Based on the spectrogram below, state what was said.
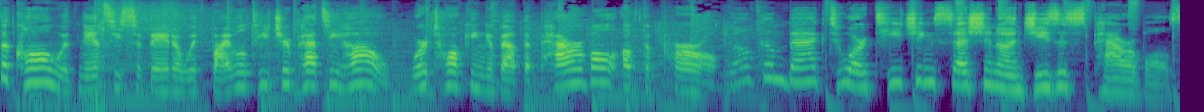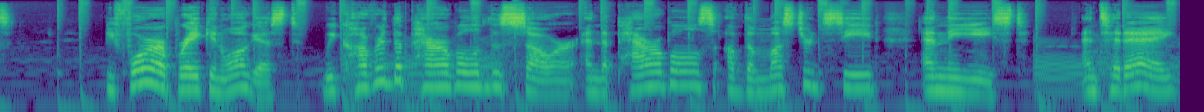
The Call with Nancy Sabato with Bible teacher Patsy Ho. We're talking about the parable of the pearl. Welcome back to our teaching session on Jesus' parables. Before our break in August, we covered the parable of the sower and the parables of the mustard seed and the yeast. And today,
